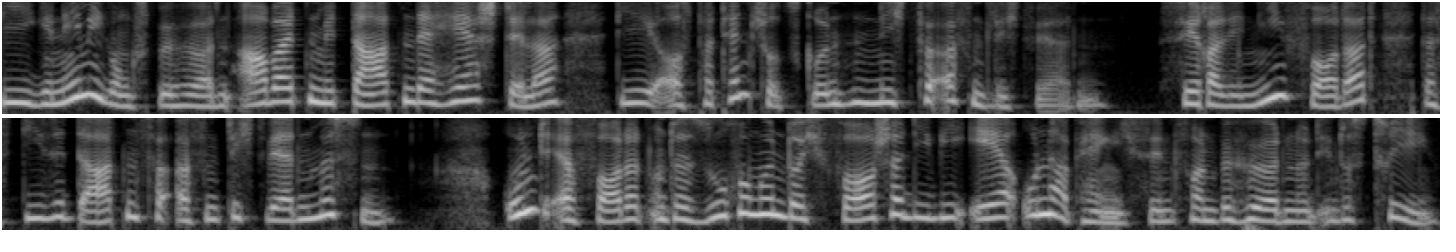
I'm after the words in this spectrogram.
Die Genehmigungsbehörden arbeiten mit Daten der Hersteller, die aus Patentschutzgründen nicht veröffentlicht werden. Seralini fordert, dass diese Daten veröffentlicht werden müssen. Und er fordert Untersuchungen durch Forscher, die wie er unabhängig sind von Behörden und Industrie.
